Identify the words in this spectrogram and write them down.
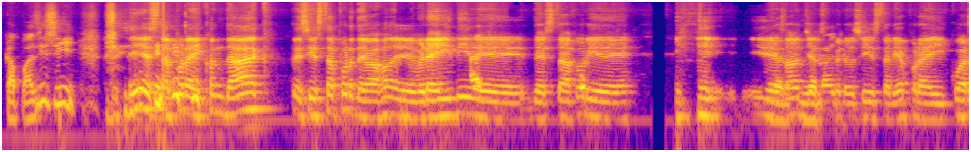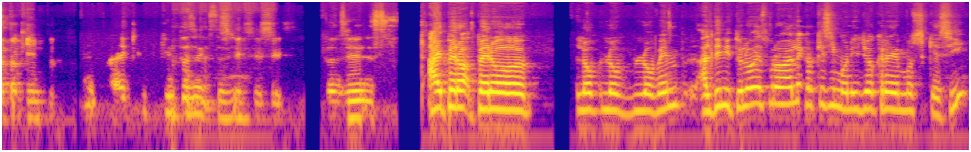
Capaz y sí. Sí, está por ahí con Dak, pues sí está por debajo de Brady, de, de Stafford y de, y, de Rodgers, pero sí estaría por ahí cuarto, quinto. Quinto, sexto. Sí, sí, sí. Entonces, ay, pero, pero lo, lo, lo ven, Aldini, ¿tú lo ves probable? Creo que Simón y yo creemos que sí.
